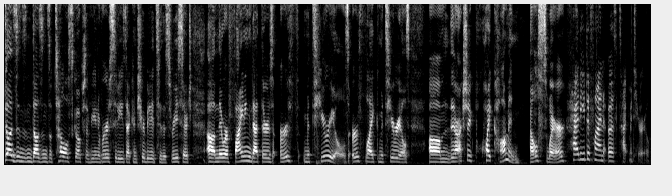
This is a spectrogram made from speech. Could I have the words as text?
dozens and dozens of telescopes of universities that contributed to this research. Um, they were finding that there's Earth materials, Earth-like materials. Um, they're actually quite common elsewhere. How do you define Earth type material?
